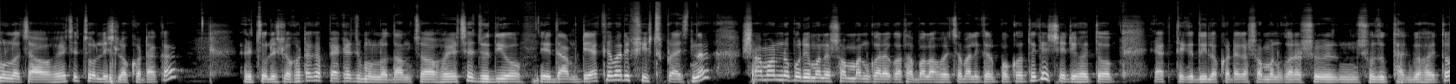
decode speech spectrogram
মূল্য চাওয়া হয়েছে চল্লিশ লক্ষ টাকা। চল্লিশ লক্ষ টাকা প্যাকেজ মূল্য দাম চাওয়া হয়েছে, যদিও এই দামটি একেবারে ফিক্সড প্রাইস না। সামান্য পরিমাণে সম্মান করার কথা বলা হয়েছে মালিকের পক্ষ থেকে, সেটি হয়তো এক থেকে দুই লক্ষ টাকা সম্মান করার সুযোগ থাকবে হয়তো।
